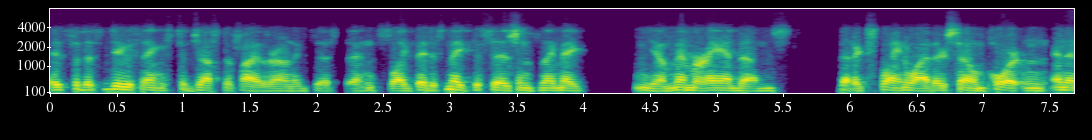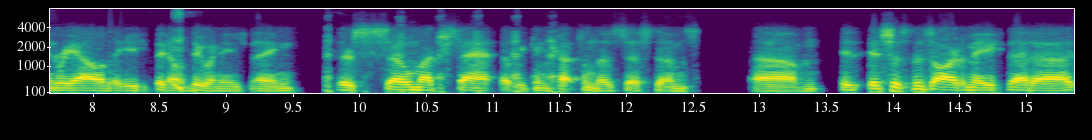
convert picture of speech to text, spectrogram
is to just do things to justify their own existence. Like they just make decisions and they make, you know, memorandums that explain why they're so important. And in reality, they don't do anything. There's so much fat that we can cut from those systems. Um, it, it's just bizarre to me that, uh,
